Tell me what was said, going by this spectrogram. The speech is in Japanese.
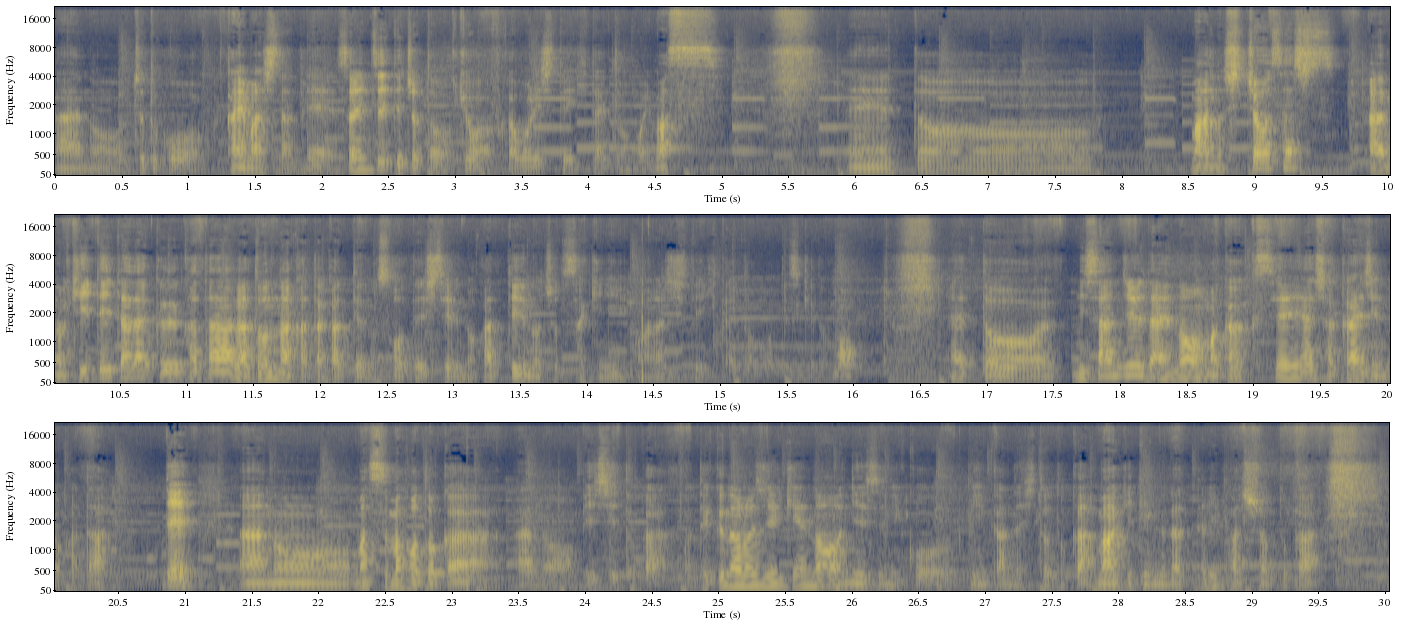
あのちょっとこう変えましたんでそれについてちょっと今日は深掘りしていきたいと思います。えーっとまああの視聴者あの聞いていただく方がどんな方かっていうのを想定しているのかっていうのをちょっと先にお話ししていきたいと思うんですけどもえっと2 3 0代の、まあ、学生や社会人の方であのまあ、スマホとかあの PC とかテクノロジー系のニュースにこう敏感な人とかマーケティングだったりファッションとか、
